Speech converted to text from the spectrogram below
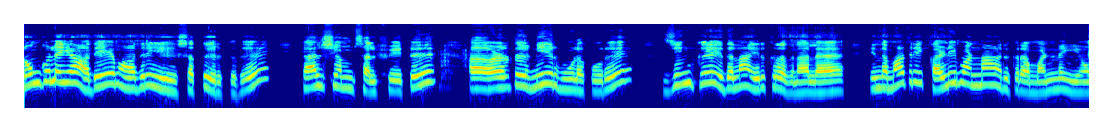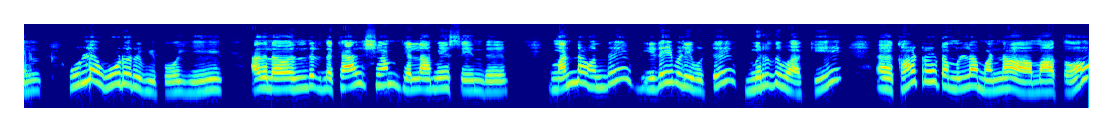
நொங்குலையும் அதே மாதிரி சத்து இருக்குது. கால்சியம் சல்ஃபேட்டு, அடுத்து நீர் மூலக்கூறு, ஜிங்க்கு இதெல்லாம் இருக்கிறதுனால, இந்த மாதிரி களிமண்ணாக இருக்கிற மண்ணையும் உள்ள ஊடுருவி போய் அதில் வந்து இந்த கால்சியம் எல்லாமே சேர்ந்து, மண்ணை வந்து இடைவெளி விட்டு மிருதுவாக்கி, காற்றோட்டம் உள்ள மண்ணாக மாற்றும்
